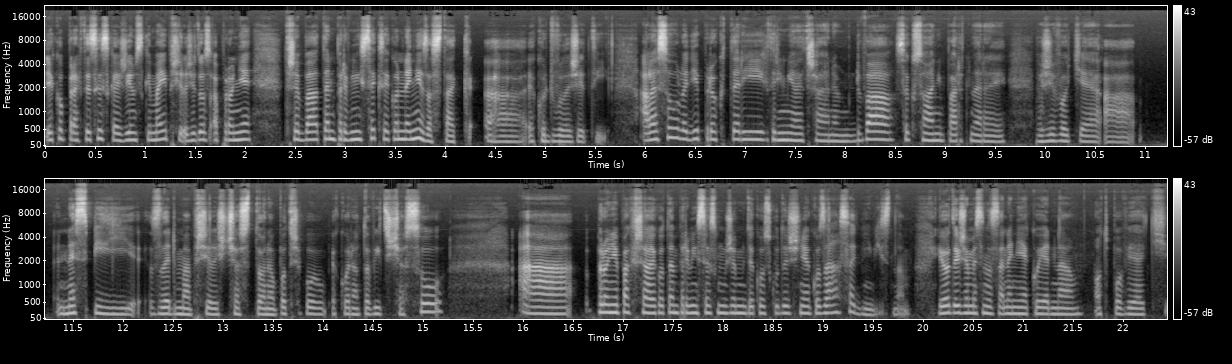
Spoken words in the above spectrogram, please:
jako prakticky s každým, s kým mají příležitost a pro ně třeba ten první sex jako není zas tak uh, jako důležitý. Ale jsou lidi, pro který, který měli třeba jenom dva sexuální partnery v životě a nespí s lidma příliš často, nebo potřebují jako na to víc času. A pro ně pak třeba jako ten první sex může mít jako skutečně jako zásadní význam. Jo, takže myslím, že se není jako jedna odpověď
